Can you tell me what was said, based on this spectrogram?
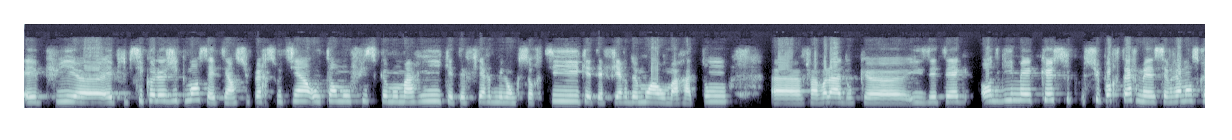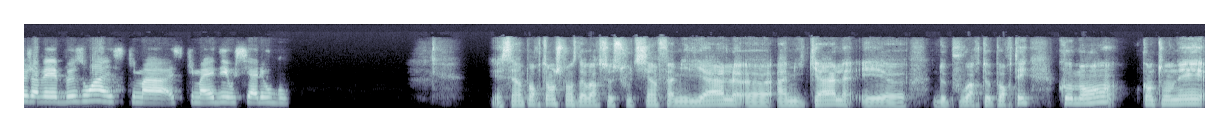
Et puis, euh, et puis psychologiquement, ça a été un super soutien, autant mon fils que mon mari, qui étaient fiers de mes longues sorties, qui étaient fiers de moi au marathon. Euh, enfin voilà, donc euh, ils étaient entre guillemets que supporters, mais c'est vraiment ce que j'avais besoin et ce qui m'a, ce qui m'a aidé aussi à aller au bout. Et c'est important, je pense, d'avoir ce soutien familial, amical et de pouvoir te porter. Comment quand on est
